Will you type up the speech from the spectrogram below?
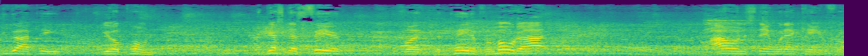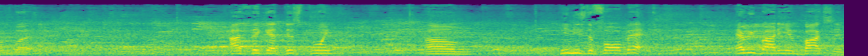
you got to pay your opponent. I guess that's fair, but to pay the promoter, I I don't understand where that came from, but I think at this point, um, he needs to fall back. Everybody in boxing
